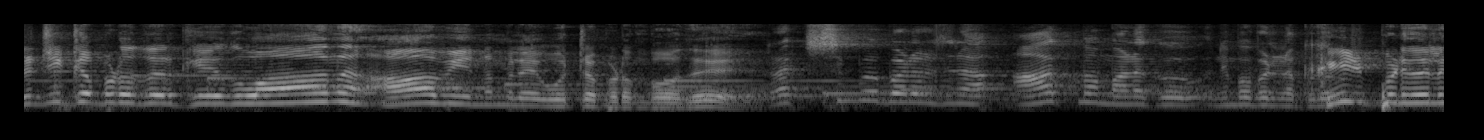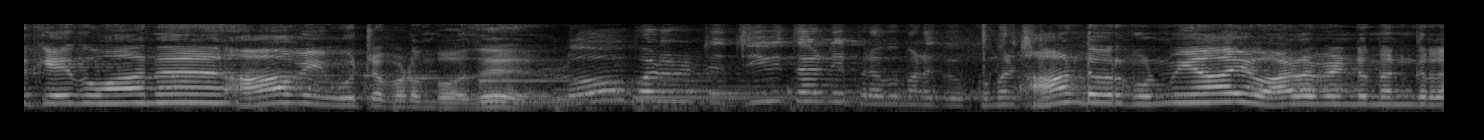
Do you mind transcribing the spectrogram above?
ரட்சிக்கப்படுவதற்கு ஏதுவான ஆவி நம்மளே ஊற்றப்படும் போது రక్షింపబడాల్సిన ఆత్మ మనకు నింపబడినప్పుడు கீழ்ப்படிதலுக்கு ஏதுவான ஆவி ஊற்றப்படும் போது లోబడిన జీవితాన్ని ప్రభు మనకు కుమరించ ஆண்டவருக்கு உண்மையாய் வாழ வேண்டும் என்கிற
